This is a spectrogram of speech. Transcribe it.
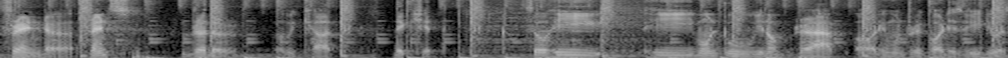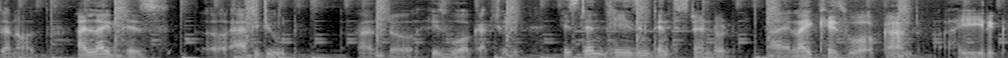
friend uh, friends brother uh, Vikhyat Dikshit so he he want to you know rap or he want to record his videos and all I liked his uh, attitude and uh, his work actually. He's ten, he is in tenth standard. I like his work and he rec-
